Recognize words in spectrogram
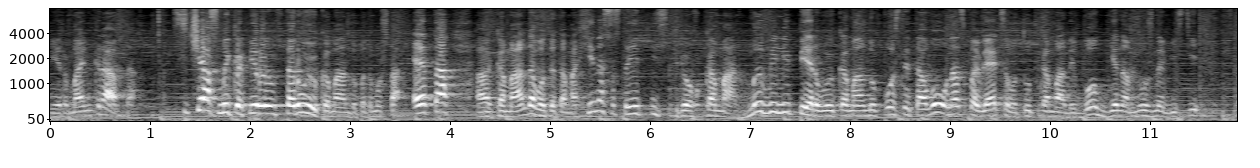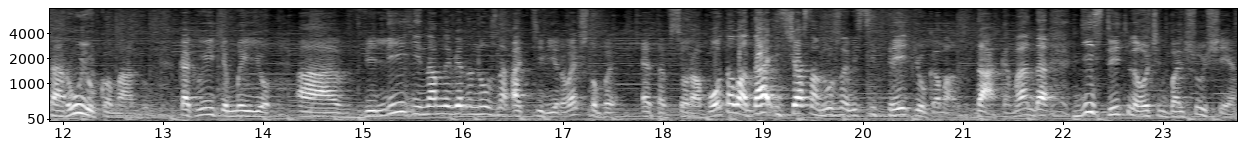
мир Майнкрафта. Сейчас мы копируем вторую команду, потому что эта э, команда, вот эта махина, состоит из трех команд. Мы ввели первую команду, после того у нас появляется вот тут командный блок, где нам нужно ввести вторую команду. Как вы видите, мы ее а, ввели, и нам, наверное, нужно активировать, чтобы это все работало. Да, и сейчас нам нужно ввести третью команду. Да, команда действительно очень большущая.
